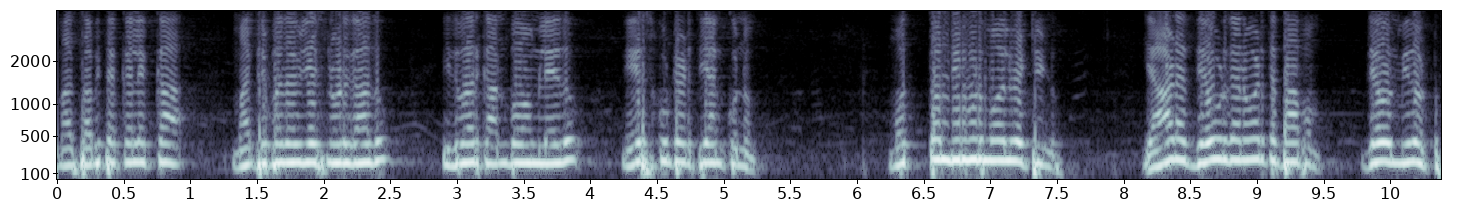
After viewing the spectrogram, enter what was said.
మా సబితక్క లెక్క మంత్రి పదవి చేసినోడు కాదు. ఇదివరకు అనుభవం లేదు. నేర్చుకుంటాడు తీ అనుకున్నాం. మొత్తం తిరుగుడు మొదలు పెట్టిండు యాడ దేవుడు కనబడితే పాపం. దేవుడి మీదొట్టు.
